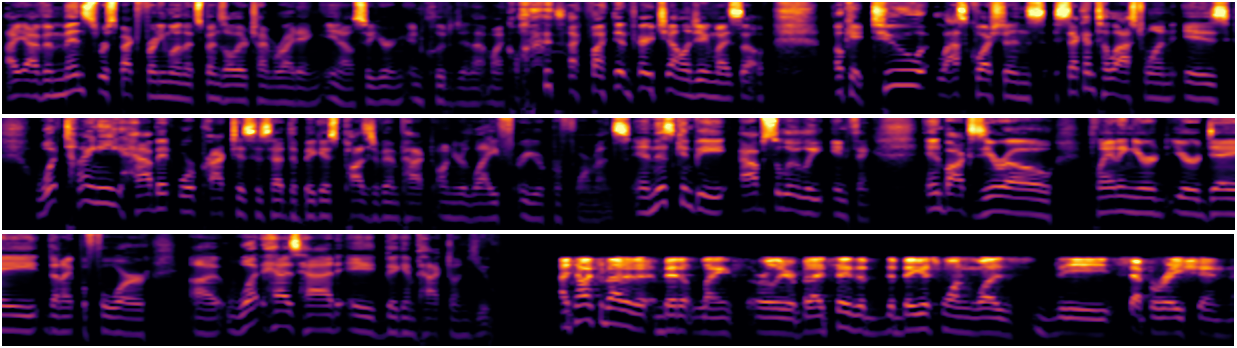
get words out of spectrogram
I, I, have immense respect for anyone that spends all their time writing, you know, so you're included in that, Michael. I find it very challenging myself. Okay, two last questions. Second to last one is what tiny habit or practice has had the biggest positive impact? Impact on your life or your performance. And this can be absolutely anything. Inbox zero, planning your your day the night before. Uh, what has had a big impact on you? I talked about it a bit at length earlier, but I'd say the the biggest one was the separation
